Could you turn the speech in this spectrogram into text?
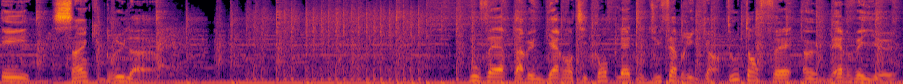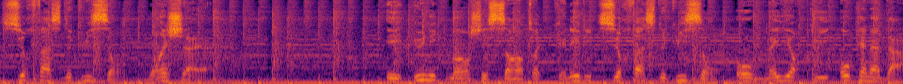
et 5 brûleurs. Couvert par une garantie complète du fabricant. Tout en fait un merveilleux surface de cuisson, moins cher. Et uniquement chez Centre Kennedy. Surface de cuisson au meilleur prix au Canada.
